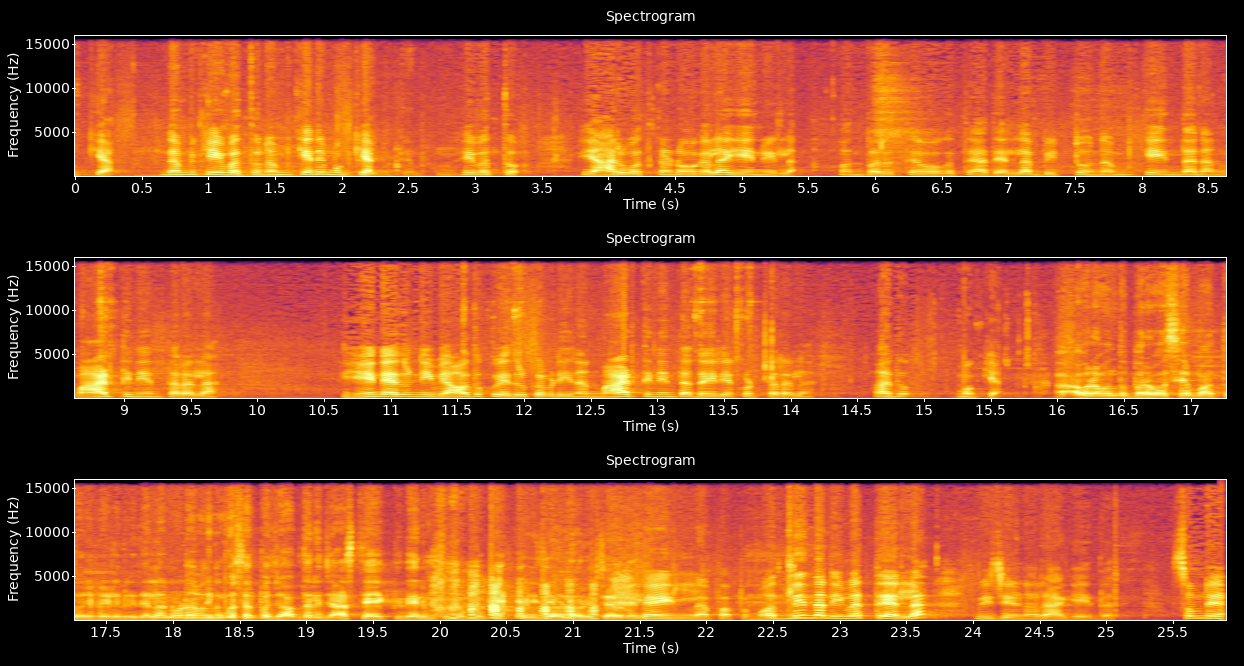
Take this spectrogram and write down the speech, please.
ಮುಖ್ಯ. ನಂಬಿಕೆ ಇವತ್ತು ನಂಬಿಕೆನೇ ಮುಖ್ಯ. ಇವತ್ತು. ಯಾರು ಒತ್ಕೊಂಡು ಹೋಗಲ್ಲ ಏನೂ ಇಲ್ಲ. ಒಂದು ಬರುತ್ತೆ ಹೋಗುತ್ತೆ. ಅದೆಲ್ಲ ಬಿಟ್ಟು ನಂಬಿಕೆಯಿಂದ ನಾನು ಮಾಡ್ತೀನಿ ಅಂತಾರಲ್ಲ ಏನೇ ಆದರೂ ನೀವು ಯಾವುದಕ್ಕೂ ಎದುರ್ಕೋಬಿಡಿ ನಾನು ಮಾಡ್ತೀನಿ ಅಂತ ಧೈರ್ಯ ಕೊಡ್ತಾರಲ್ಲ ಅದು ಮುಖ್ಯ. ಅವರ ಒಂದು ಭರವಸೆ ಮಾತು ಹೇಳಿದ್ರು. ಇದೆಲ್ಲ ನೋಡಿದ್ರೆ ನಿಮ್ಗೂ ಸ್ವಲ್ಪ ಜವಾಬ್ದಾರಿ ಜಾಸ್ತಿ ಆಗ್ತಿದೆ ನಿಮ್ಮ ಕುಟುಂಬಕ್ಕೆ ವಿಜಯಣ್ಣವ್ರ ವಿಚಾರದಲ್ಲಿ. ಇಲ್ಲ ಪಾಪ. ಮೊದಲಿಂದ ಇವತ್ತೇ ಅಲ್ಲ ವಿಜಯಣ್ಣವ್ರು ಹಾಗೆ ಇದ್ದಾರೆ. ಸುಮ್ಮನೆ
